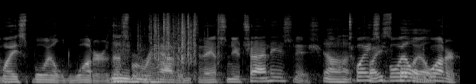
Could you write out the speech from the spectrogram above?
twice boiled water. That's what we're having today. It's a new Chinese dish. Mm-hmm. Uh-huh, Twice, twice boiled, boiled. water.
